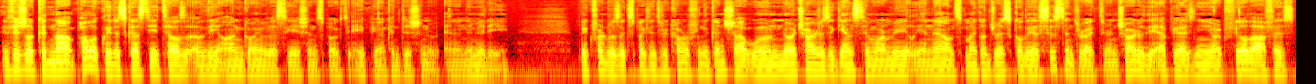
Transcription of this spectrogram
The official could not publicly discuss details of the ongoing investigation, spoke to AP on condition of anonymity. Bickford was expected to recover from the gunshot wound. No charges against him were immediately announced. Michael Driscoll, the assistant director in charge of the FBI's New York field office,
